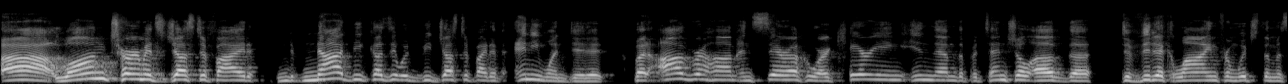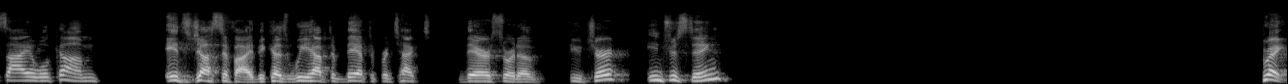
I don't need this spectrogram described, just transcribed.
Ah, long term, it's justified, not because it would be justified if anyone did it, but Abraham and Sarah, who are carrying in them the potential of the Davidic line from which the Messiah will come, it's justified because we have to they have to protect their sort of future. Interesting. Great.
